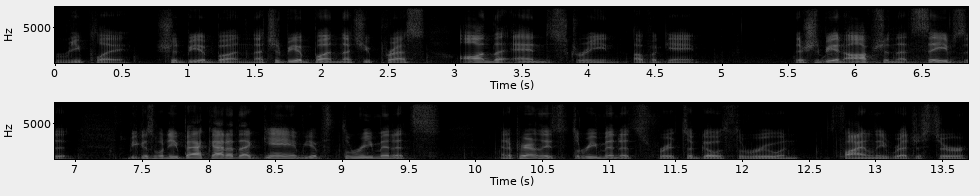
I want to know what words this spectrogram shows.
replay should be a button. That should be a button that you press on the end screen of a game. There should be an option that saves it. Because when you back out of that game, you have three minutes. And apparently it's three minutes for it to go through and finally register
